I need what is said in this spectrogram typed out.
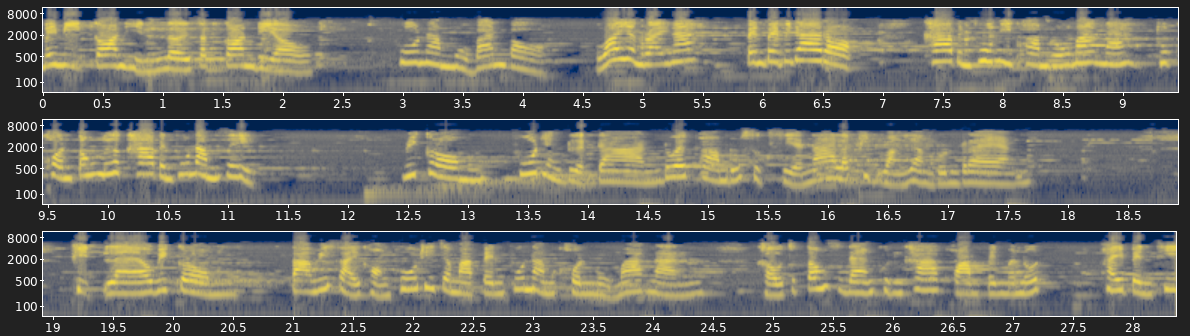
ไม่มีก้อนหินเลยสักก้อนเดียว ผู้นำหมู่บ้านบอก ว่าอย่างไรนะ เป็นไปไม่ได้หรอก ข้าเป็นผู้มีความรู้มากนะ ทุกคนต้องเลือกข้าเป็นผู้นำสิ วิกรมพูดอย่างเดือดดาลด้วยความรู้สึกเสียหน้าและผิดหวังอย่างรุนแรง ผิดแล้ววิกรมตามวิสัยของผู้ที่จะมาเป็นผู้นำคนหมู่มากนั้น เขาจะต้องแสดงคุณค่าความเป็นมนุษย์ ให้เป็นที่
